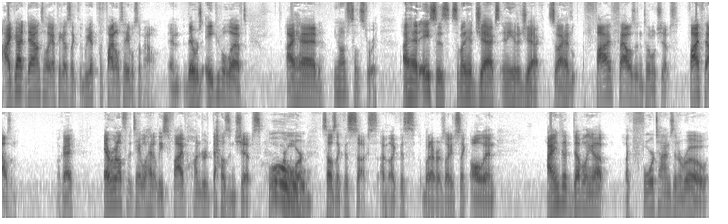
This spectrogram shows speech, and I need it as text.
I got down to like I think I was like we got to the final table somehow, and there was eight people left. I had you know I'll just tell the story. I had aces, somebody had jacks, and he hit a jack. So I had five thousand total chips. Five thousand. Okay. Everyone else at the table had at least five hundred thousand chips or more. So I was like, this sucks. I'm like this whatever. So I was like just like all in. I ended up doubling up like four times in a row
